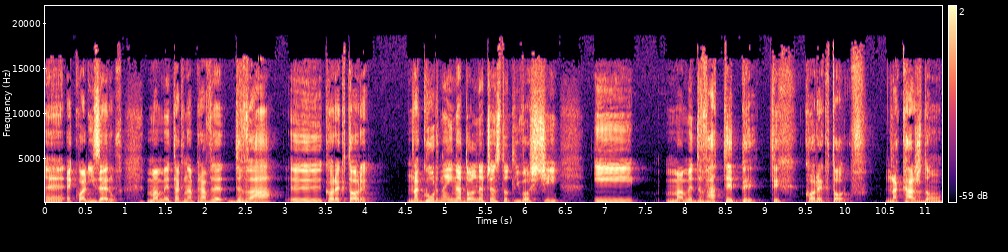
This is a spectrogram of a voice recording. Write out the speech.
e, equalizerów. Mamy tak naprawdę dwa y, korektory. Na górne i na dolne częstotliwości i mamy dwa typy tych korektorów. Na każdą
